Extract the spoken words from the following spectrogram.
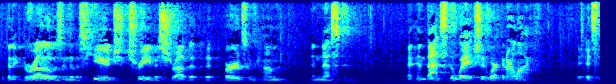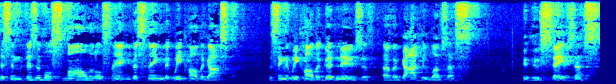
but then it grows into this huge tree, this shrub that, that birds can come and nest in. And, and that's the way it should work in our life. It's this invisible, small little thing, this thing that we call the gospel, this thing that we call the good news of, of a God who loves us, who, who saves us.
